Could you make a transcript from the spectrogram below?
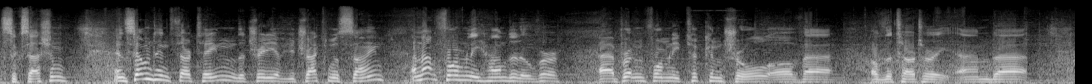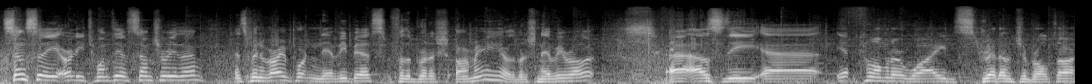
Succession. In 1713, the Treaty of Utrecht was signed, and that formally handed over. Uh, Britain formally took control of uh, of the territory, and uh, since the early 20th century, then it's been a very important navy base for the British Army, or the British Navy rather, uh, as the uh, 8 kilometre wide Strait of Gibraltar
